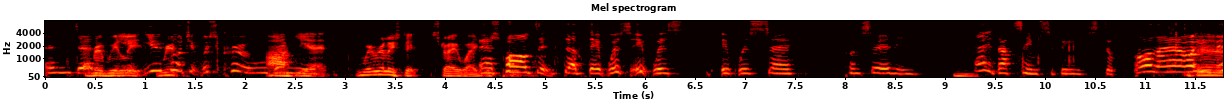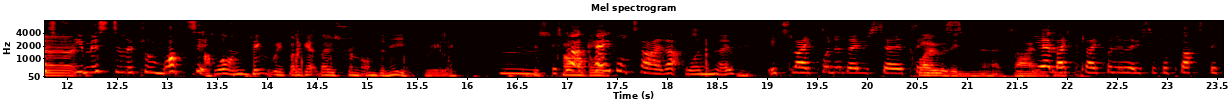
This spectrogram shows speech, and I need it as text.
And um, We really- you, you thought it was cruel, Ah, didn't you? yeah. We released it straight away. Uh, Just to- Paul, did, that it was it was it was uh, concerning. Hey, that seems to be stuck. Oh, there! Oh, you missed Uh, you missed a little. What's it I one? I think we've got to get those from underneath, really. This It's not a cable tie. That one though. It's like one of those uh, things. clothing uh, tie. Yeah, like like one of those little plastic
